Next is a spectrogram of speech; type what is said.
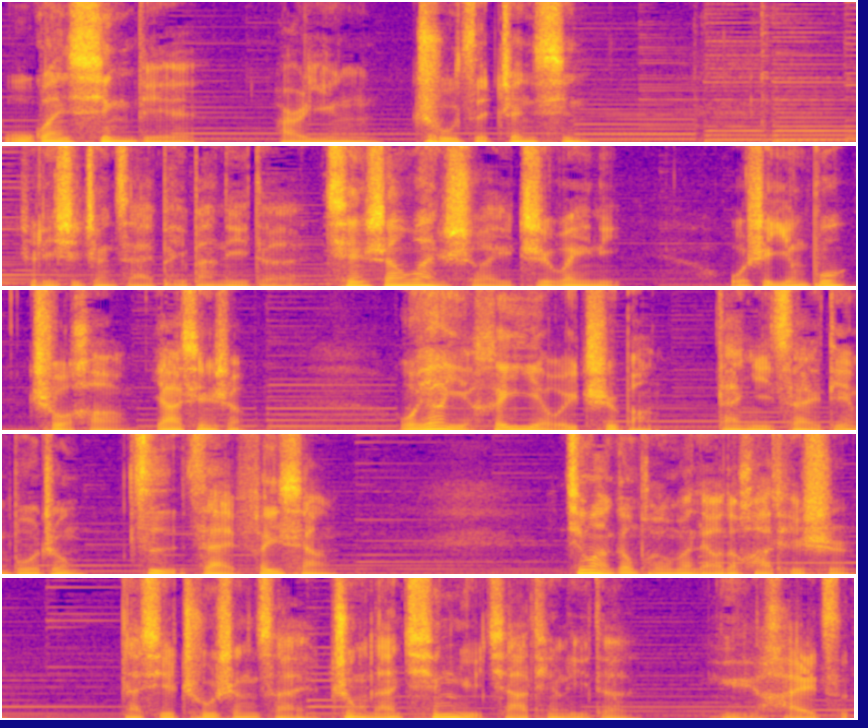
无关性别，而应出自真心。这里是正在陪伴你的千山万水，只为你。我是迎波，绰号鸭先生。我要以黑夜为翅膀，带你在电波中自在飞翔。今晚跟朋友们聊的话题是那些出生在重男轻女家庭里的女孩子。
